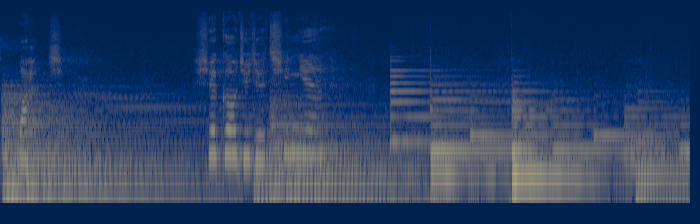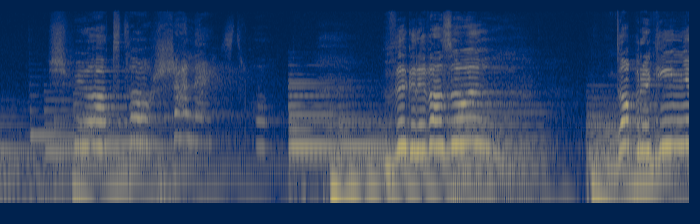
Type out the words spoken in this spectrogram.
spać się godzi dzieci nie. Świat to szaleństwo, wygrywa zły, dobry ginie.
